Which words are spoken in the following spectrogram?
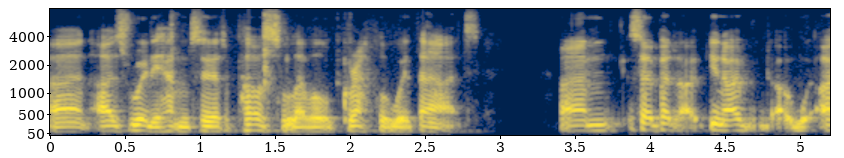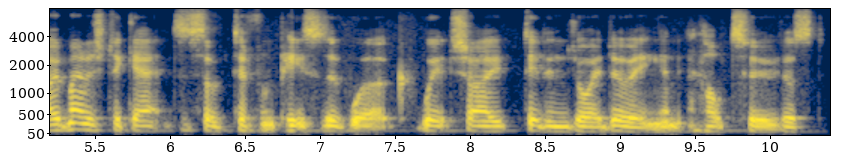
and I was really having to, at a personal level, grapple with that. Um, so, but you know, I managed to get sort of different pieces of work which I did enjoy doing, and it helped to just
